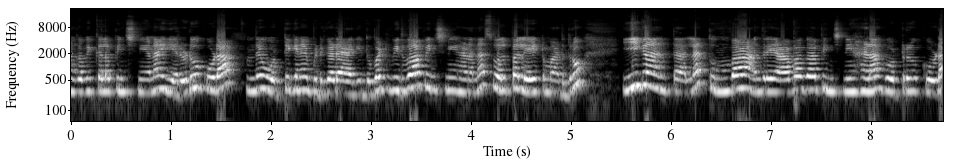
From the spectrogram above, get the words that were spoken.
ಅಂಗವಿಕಲ ಪಿಂಚಣಿ ಹಣ ಎರಡೂ ಕೂಡ ಅಂದ್ರೆ ಒಟ್ಟಿಗೆನೆ ಬಿಡುಗಡೆ ಆಗಿದ್ದು ಬಟ್ ವಿಧವಾ ಪಿಂಚಣಿ ಹಣನ ಸ್ವಲ್ಪ ಲೇಟ್ ಮಾಡಿದ್ರು. ಈಗ ಅಂತ ಅಲ್ಲ, ತುಂಬಾ ಅಂದ್ರೆ ಯಾವಾಗ ಪಿಂಚಣಿ ಹಣ ಕೊಟ್ಟರು ಕೂಡ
